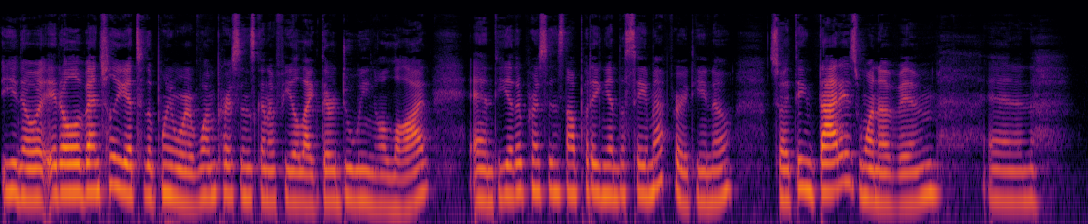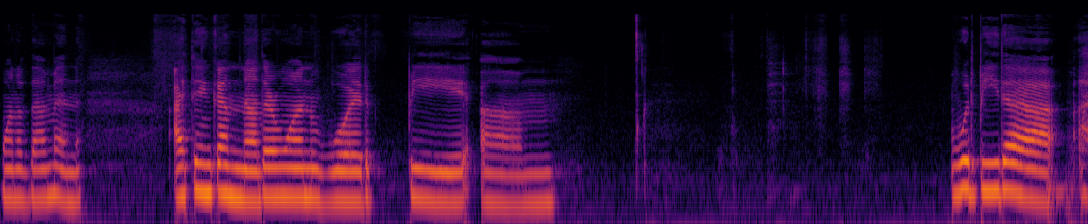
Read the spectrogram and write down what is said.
you know it'll eventually get to the point where one person's going to feel like they're doing a lot and the other person's not putting in the same effort you know? So i think that is one of them and one of them and i think another one would be um would be the uh,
